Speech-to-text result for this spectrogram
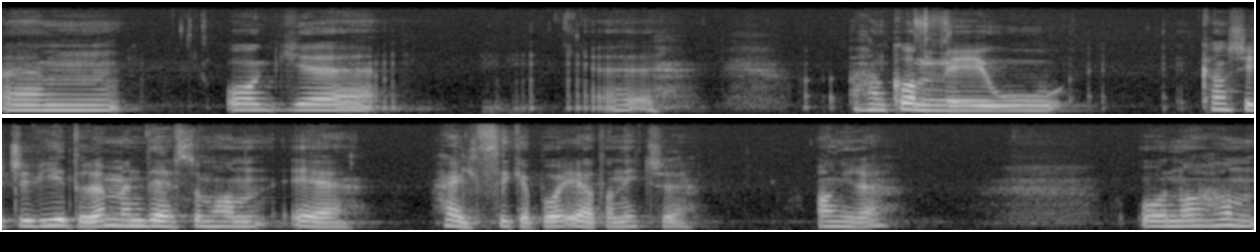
Um, og uh, han kommer jo kanskje ikke videre, men det som han er helt sikker på, er at han ikke angrer. Og når han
